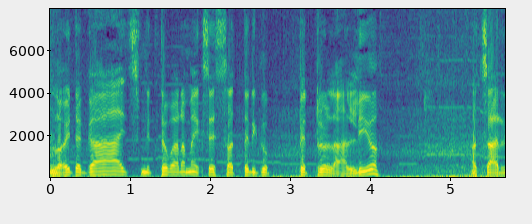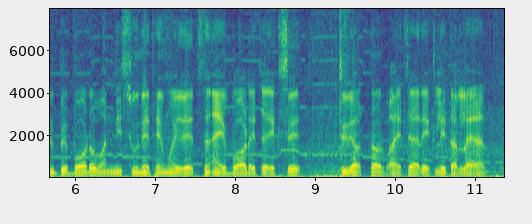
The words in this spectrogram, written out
ल है त गाइस मिठो पारामा एक सय सत्तरीको पेट्रोल हालियो। चार रुपियाँ बढो भन्ने सुनेको थिएँ मैले चाहिँ बढेछ एक सय त्रिहत्तर भएछ यार एक लिटरलाई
